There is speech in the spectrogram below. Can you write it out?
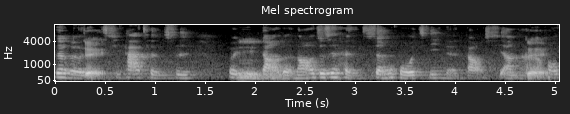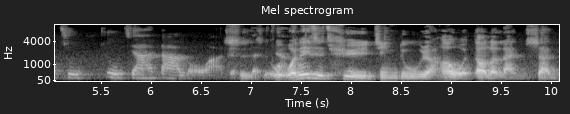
任何其他城市会遇到的，然后就是很生活机能导向啊，然后住住家大楼啊等等。我我那次去京都，然后我到了岚山，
